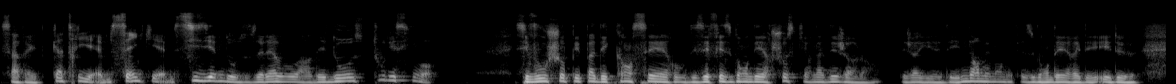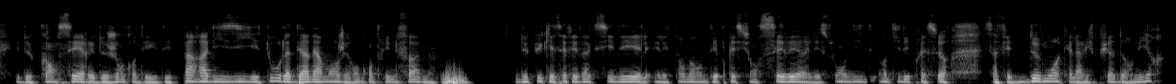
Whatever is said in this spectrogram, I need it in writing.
Ça va être quatrième, cinquième, sixième dose. Vous allez avoir des doses tous les six mois. Si vous ne chopez pas des cancers ou des effets secondaires, chose qu'il y en a déjà là, déjà il y a énormément d'effets secondaires et, et, de, et de cancers et de gens qui ont des, des paralysies et tout. Là, dernièrement, j'ai rencontré une femme Depuis qu'elle s'est fait vacciner, elle est tombée en dépression sévère, elle est sous andi antidépresseurs, ça fait 2 mois qu'elle arrive plus à dormir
